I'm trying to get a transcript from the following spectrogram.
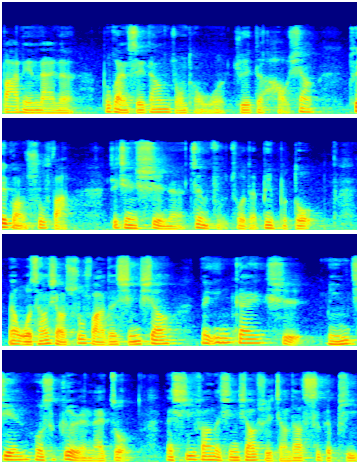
八年来呢，不管谁当总统，我觉得好像推广书法这件事呢，政府做的并不多。那我常想，书法的行销，那应该是民间或是个人来做。那西方的行销学讲到四个 P。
